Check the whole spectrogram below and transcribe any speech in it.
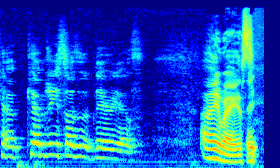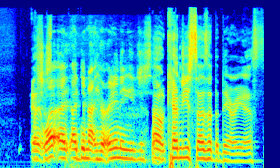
Ken, Kenji says it to Darius. Anyways, Wait, Wait, just- what? I, I did not hear anything you just said. Oh, Kenji says it to Darius.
